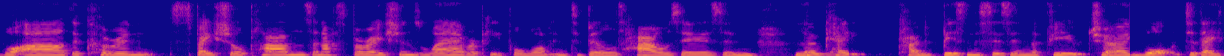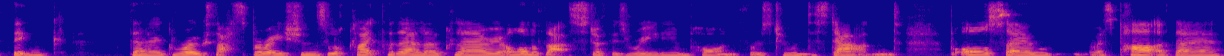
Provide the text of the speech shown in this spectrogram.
what are the current spatial plans and aspirations? Where are people wanting to build houses and locate kind of businesses in the future? What do they think their growth aspirations look like for their local area? All of that stuff is really important for us to understand. But also, as part of their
